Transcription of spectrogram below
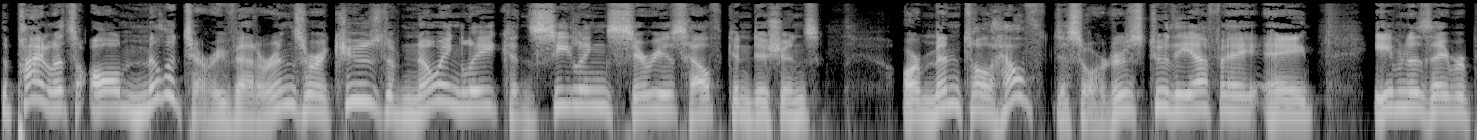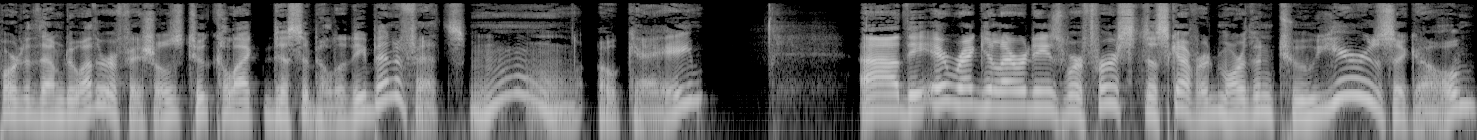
The pilots, all military veterans, are accused of knowingly concealing serious health conditions or mental health disorders to the FAA, even as they reported them to other officials to collect disability benefits. Hmm, okay. Uh, the irregularities were first discovered more than two years ago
